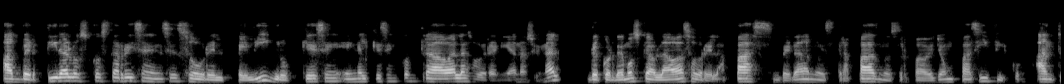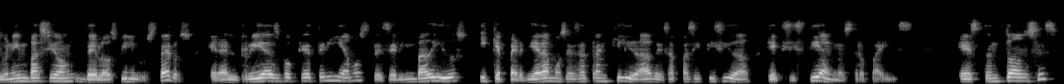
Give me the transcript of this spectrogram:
advertir a los costarricenses sobre el peligro que es en, el que se encontraba la soberanía nacional. Recordemos que hablaba sobre la paz, ¿verdad? Nuestra paz, nuestro pabellón pacífico, ante una invasión de los filibusteros. Era el riesgo que teníamos de ser invadidos y que perdiéramos esa tranquilidad, esa pacificidad que existía en nuestro país. Esto entonces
